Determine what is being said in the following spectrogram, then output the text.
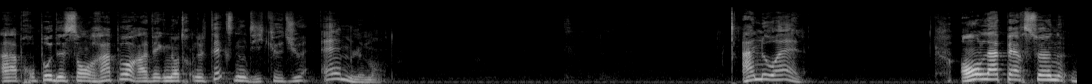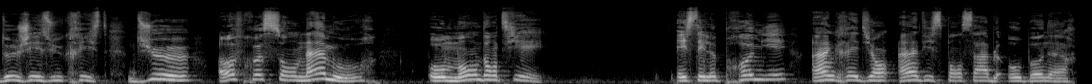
à propos de son rapport avec notre... Le texte nous dit que Dieu aime le monde. À Noël, en la personne de Jésus-Christ, Dieu offre son amour au monde entier. Et c'est le premier ingrédient indispensable au bonheur,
